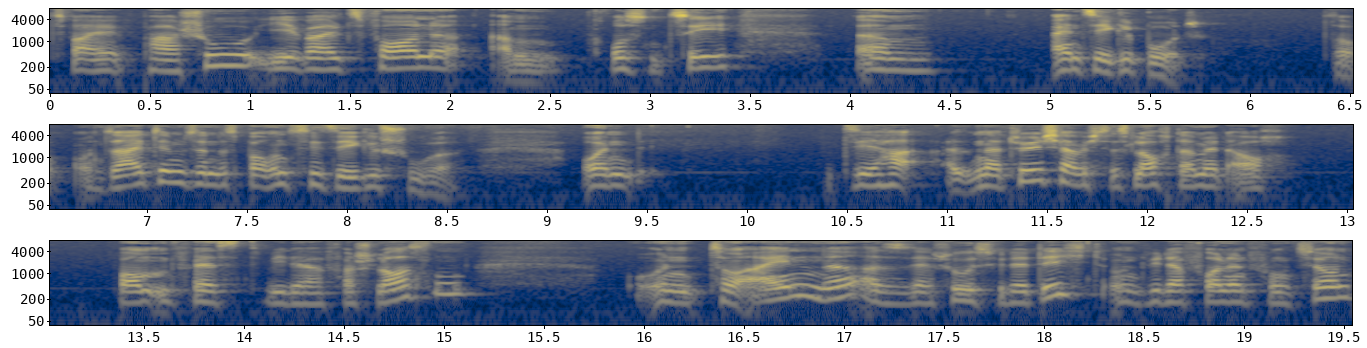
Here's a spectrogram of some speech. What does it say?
zwei Paar Schuhe jeweils vorne am großen C ähm, ein Segelboot. So, und seitdem sind es bei uns die Segelschuhe. Und sie hat, also natürlich habe ich das Loch damit auch bombenfest wieder verschlossen. Und zum einen, ne, also der Schuh ist wieder dicht und wieder voll in Funktion.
